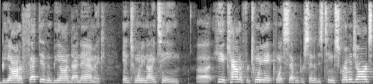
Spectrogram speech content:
beyond effective, and beyond dynamic in 2019. Uh, he accounted for 28.7% of his team's scrimmage yards.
